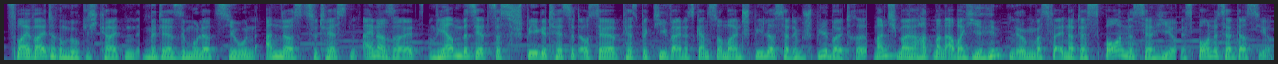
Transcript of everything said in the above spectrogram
zwei weitere Möglichkeiten, mit der Simulation anders zu testen. Einerseits, wir haben bis jetzt das Spiel getestet aus der Perspektive eines ganz normalen Spielers, der dem Spiel beitritt. Manchmal hat man aber hier hinten irgendwas verändert. Der Spawn ist ja hier. Der Spawn ist ja das hier.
